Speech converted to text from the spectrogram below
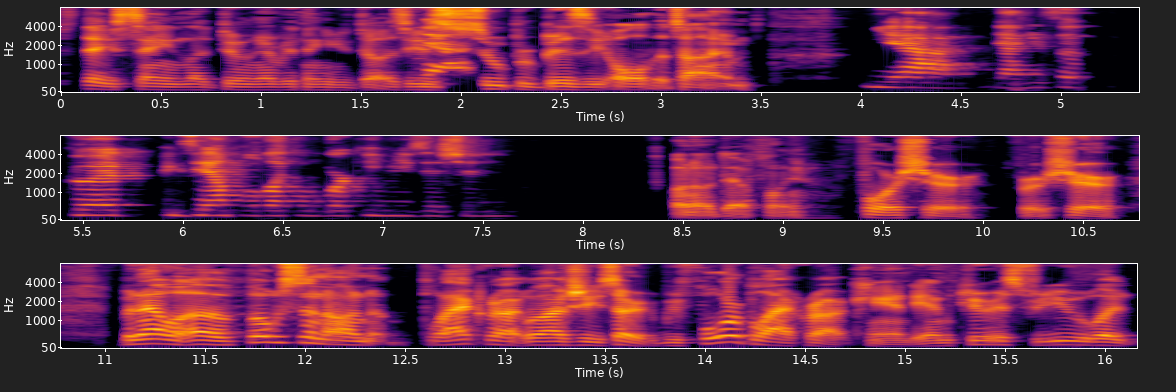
stays sane like doing everything he does. He's Yeah. super busy all the time. yeah, yeah, he's a good example of like a working musician. Oh no, definitely for sure, for sure. But now, uh, focusing on Black Rock. Well, actually, sorry, before Black Rock Candy, I'm curious for you. Like,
